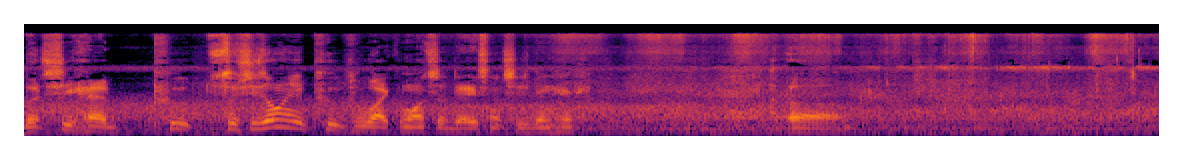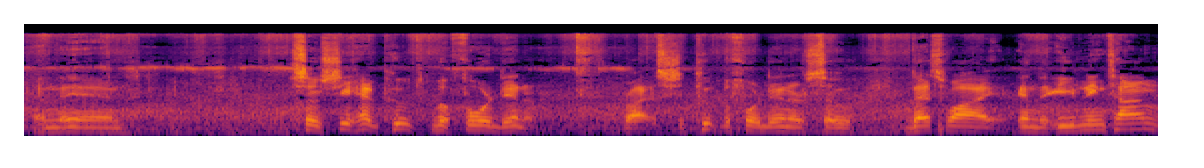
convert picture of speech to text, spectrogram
but she had pooped. So she's only pooped like once a day since she's been here. Um, and then, so she had pooped before dinner, right? She pooped before dinner, so that's why in the evening time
